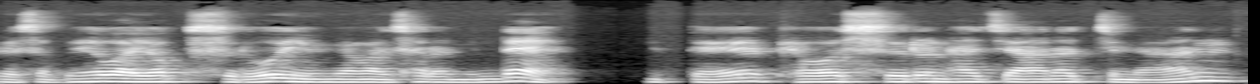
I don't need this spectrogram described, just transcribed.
그래서 매화 역수로 유명한 사람인데 이때 벼슬은 하지 않았지만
